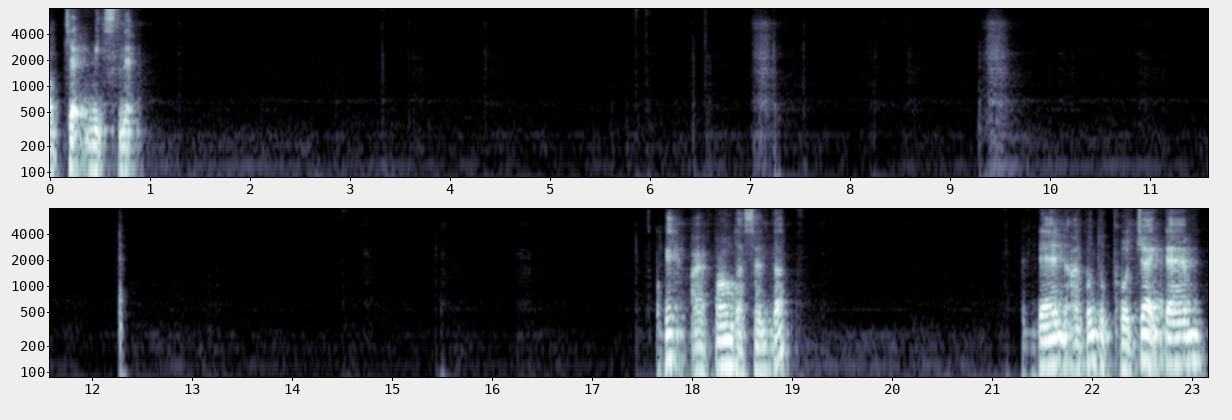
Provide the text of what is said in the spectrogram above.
object mix snap. Okay I found the center. Then I'm going to project them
